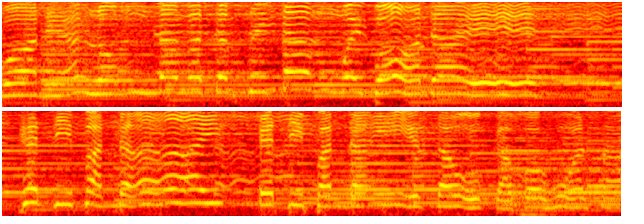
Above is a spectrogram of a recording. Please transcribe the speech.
กว่าได้ลมนางจักสินั่งไว้บ่ได้เฮ็ดดีปันไดเฮ็ดดีปันไดเจ้ากับ่หัวสา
